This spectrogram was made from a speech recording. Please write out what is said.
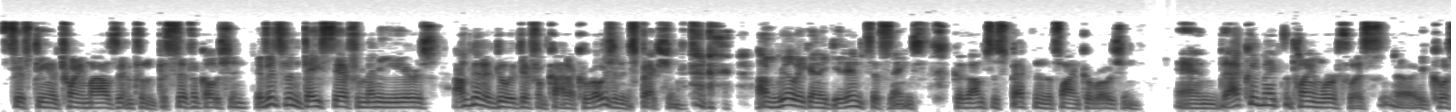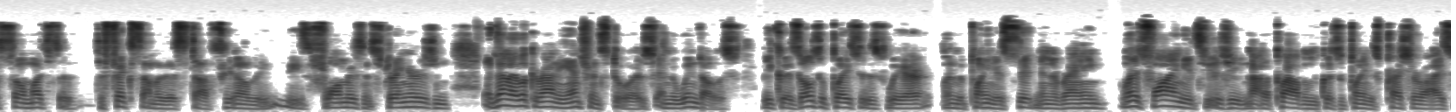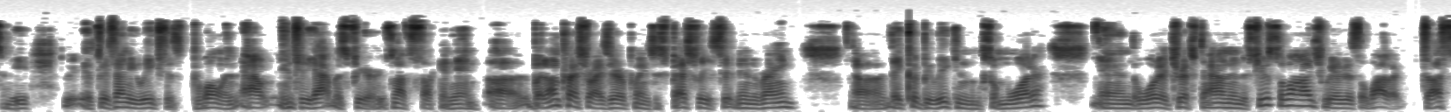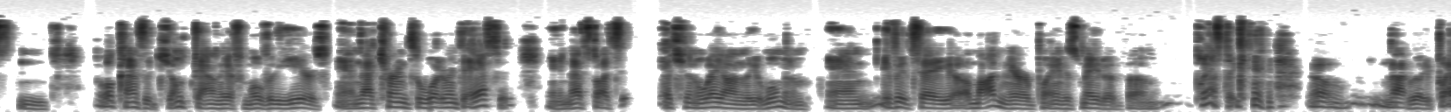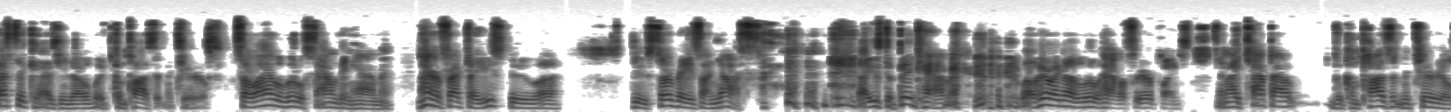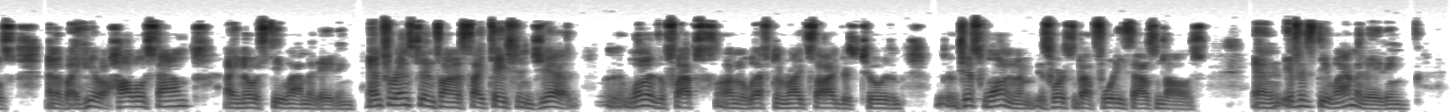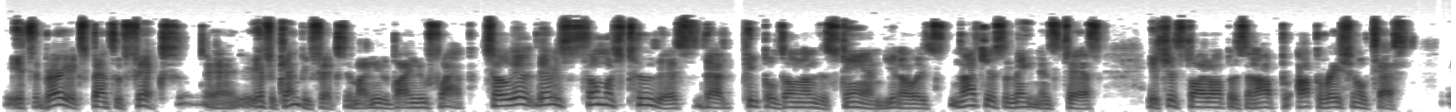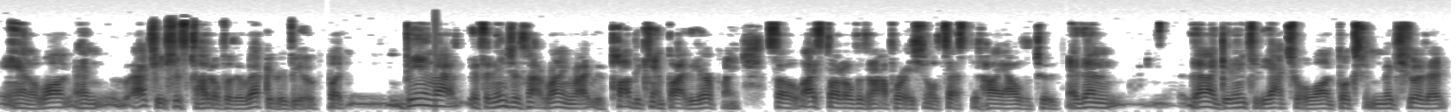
15 or 20 miles in from the Pacific Ocean. If it's been based there for many years, I'm going to do a different kind of corrosion inspection. I'm really going to get into things because I'm suspecting to find corrosion. And that could make the plane worthless. Uh, it costs so much to to fix some of this stuff, you know, the, these formers and stringers. And, and then I look around the entrance doors and the windows because those are places where when the plane is sitting in the rain, when it's flying, it's usually not a problem because the plane is pressurized. And the, if there's any leaks, it's blowing out into the atmosphere. It's not sucking in. Uh, but unpressurized airplanes, especially sitting in the rain, uh, they could be leaking some water and the water drips down in the fuselage where there's a lot of dust and all kinds of junk down there from over the years. And that turns the water into acid and that starts etching away on the aluminum. And if it's a, a modern airplane, it's made of um, plastic. no, not really plastic, as you know, but composite materials. So I have a little sounding hammer. Matter of fact, I used to uh, do surveys on yachts. I used a big hammer. well, here I got a little hammer for airplanes, and I tap out the composite materials. And if I hear a hollow sound, I know it's delaminating. And for instance, on a Citation jet, one of the flaps on the left and right side, there's two of them, just one of them is worth about $40,000. And if it's delaminating, it's a very expensive fix. And if it can be fixed, it might need to buy a new flap. So there, there is so much to this that people don't understand. You know, it's not just a maintenance task. It should start off as an op- operational test and a log, and actually should start off with a record review. But being that if an engine's not running right, we probably can't buy the airplane. So I start off with an operational test at high altitude, and then then I get into the actual log books and make sure that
